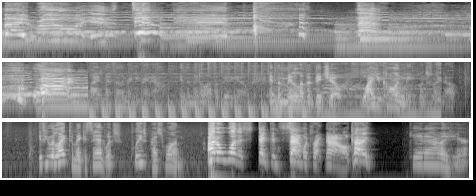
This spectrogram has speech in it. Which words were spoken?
my room is tilted. In the middle of a video. Why are you calling me? Let's find out. If you would like to make a sandwich, please press 1. I don't want a stinking sandwich right now, okay? Get out of here.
